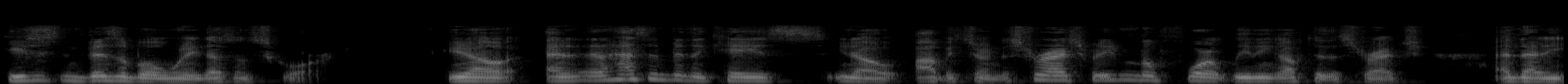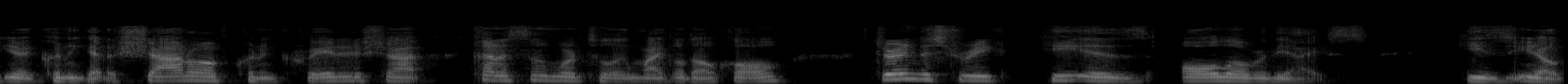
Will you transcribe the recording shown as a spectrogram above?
he's just invisible when he doesn't score. You know, and it hasn't been the case, you know, obviously during the stretch, but even before leading up to the stretch, and that he you know, couldn't get a shot off, couldn't create a shot, kind of similar to like Michael Dal Colle. During the streak, he is all over the ice. He's, you know,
